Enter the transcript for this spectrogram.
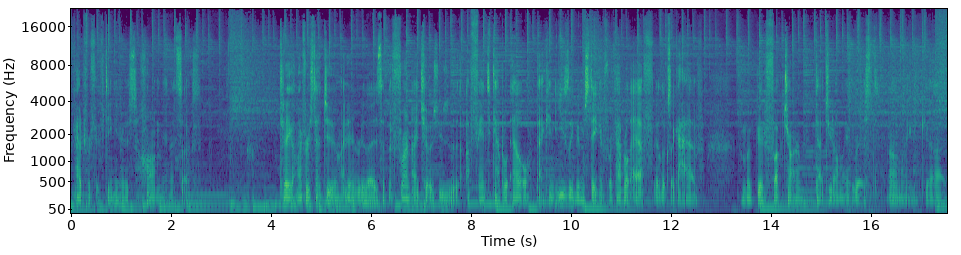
I've had it for 15 years. Oh man, that sucks. Today I got my first tattoo. I didn't realize that the front I chose uses a, fancy capital L that can easily be mistaken for a capital F. It looks like I have. I'm a good fuck charm tattooed on my wrist. Oh my god.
